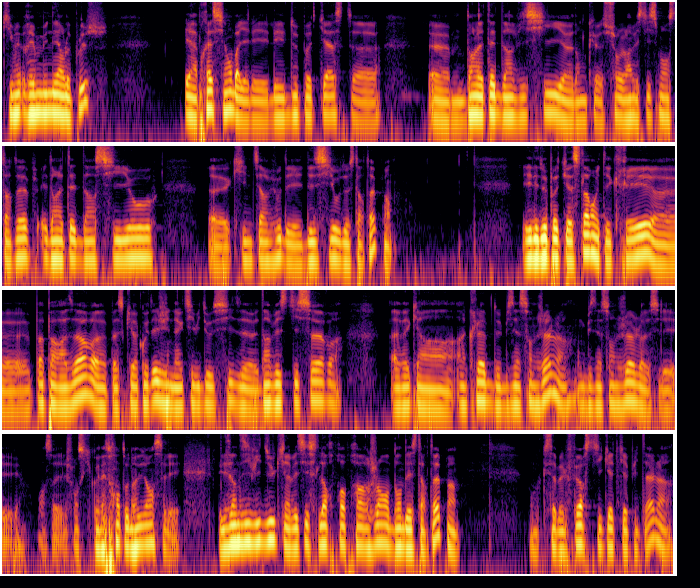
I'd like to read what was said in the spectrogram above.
qui me rémunère le plus. Et après, sinon, bah, il y a les, deux podcasts dans la tête d'un VC, donc sur l'investissement en startup, et dans la tête d'un CEO qui interview des, des CEO de startup. Et les deux podcasts-là ont été créés euh, pas par hasard, euh, parce qu'à côté, j'ai une activité aussi d'investisseur avec un, un club de business angel. Donc business angel, c'est les, bon, ça, je pense qu'ils connaîtront ton audience, c'est les, les individus qui investissent leur propre argent dans des startups. Donc qui s'appelle First Ticket Capital,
